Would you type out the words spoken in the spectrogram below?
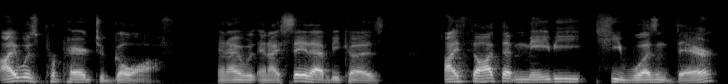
i was prepared to go off and i was and i say that because i thought that maybe he wasn't there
